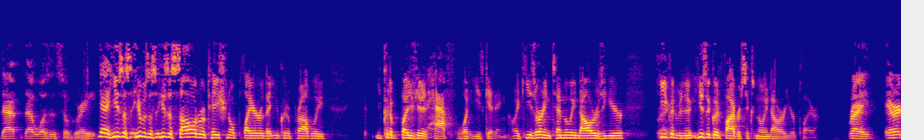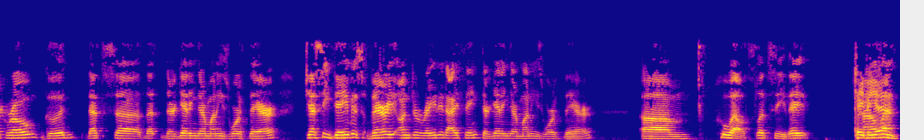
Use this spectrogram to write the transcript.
That that wasn't so great. Yeah, he's a, he was a, he's a solid rotational player that you could have probably you could have budgeted half what he's getting. Like he's earning ten million dollars a year. He Right. could he's a good five or six million dollar a year player. Right. Eric Rowe, good. That's uh that they're getting their money's worth there. Jesse Davis, very underrated, I think. They're getting their money's worth there. Um who else? Let's see. They KVN.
